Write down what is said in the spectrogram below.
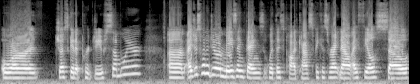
or just get it produced somewhere. Um, I just want to do amazing things with this podcast because right now I feel so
